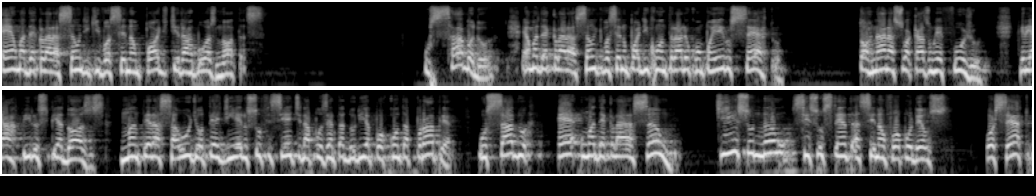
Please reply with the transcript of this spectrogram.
é uma declaração de que você não pode tirar boas notas. O sábado é uma declaração em que você não pode encontrar o companheiro certo, tornar a sua casa um refúgio, criar filhos piedosos, manter a saúde ou ter dinheiro suficiente na aposentadoria por conta própria. O sábado é uma declaração que isso não se sustenta se não for por Deus. Por certo,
